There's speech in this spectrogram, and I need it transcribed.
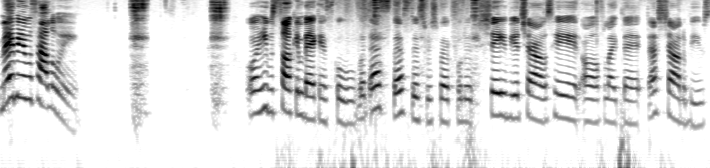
Maybe it was Halloween. Or he was talking back in school, but that's that's disrespectful to shave your child's head off like that. That's child abuse.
